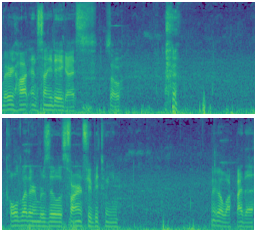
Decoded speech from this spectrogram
Very hot and sunny day, guys. So, cold weather in Brazil is far and few between. Maybe I'll walk by the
